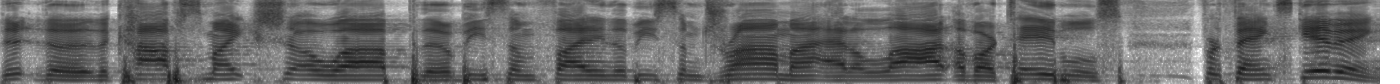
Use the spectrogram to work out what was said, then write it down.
the, the, the, cops might show up, there'll be some fighting, there'll be some drama at a lot of our tables for Thanksgiving.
